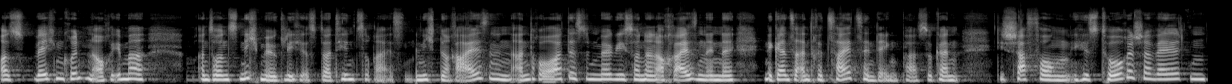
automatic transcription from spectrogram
aus welchen Gründen auch immer ansonsten nicht möglich ist, dorthin zu reisen. Nicht nur Reisen in andere Orte sind möglich, sondern auch Reisen in eine, eine ganz andere Zeit sind denkbar. So kann die Schaffung historischer Welten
